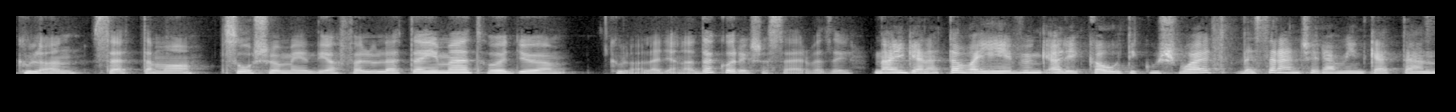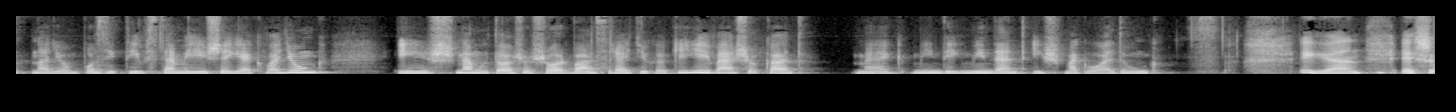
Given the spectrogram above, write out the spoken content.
külön szedtem a social média felületeimet, hogy külön legyen a dekor és a szervezés. Na igen, a tavalyi évünk elég kaotikus volt, de szerencsére mindketten nagyon pozitív személyiségek vagyunk, és nem utolsó sorban szeretjük a kihívásokat, meg mindig mindent is megoldunk. Igen, és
